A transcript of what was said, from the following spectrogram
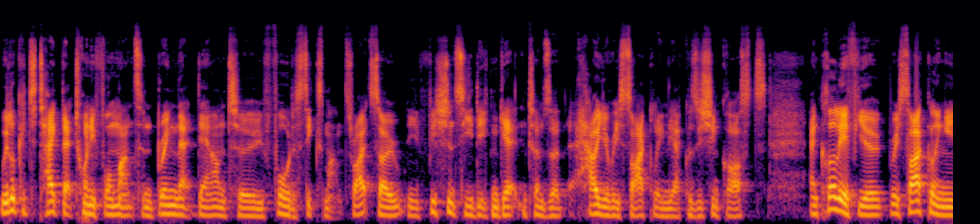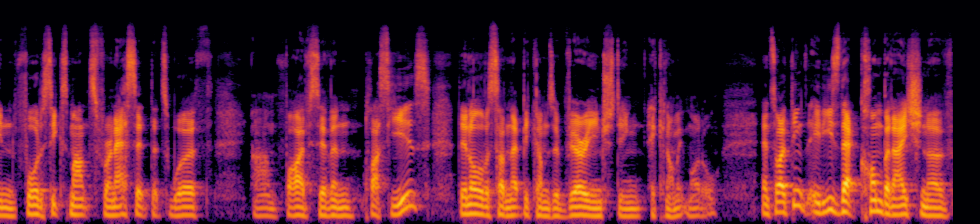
We look to take that 24 months and bring that down to four to six months, right? So the efficiency that you can get in terms of how you're recycling the acquisition costs, and clearly if you're recycling in four to six months for an asset that's worth um, five, seven plus years, then all of a sudden that becomes a very interesting economic model. And so I think it is that combination of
